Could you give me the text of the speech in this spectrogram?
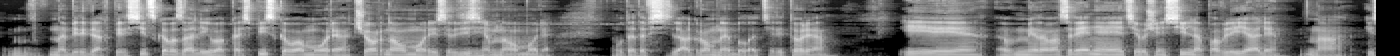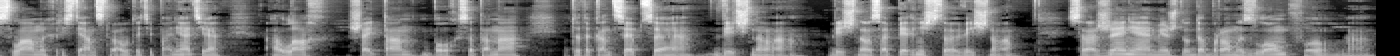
на берегах Персидского залива, Каспийского моря, Черного моря и Средиземного моря. Вот это огромная была территория. И мировоззрения эти очень сильно повлияли на ислам и христианство. Вот эти понятия Аллах, шайтан, Бог, сатана. Вот эта концепция вечного, вечного соперничества, вечного сражения между добром и злом в,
